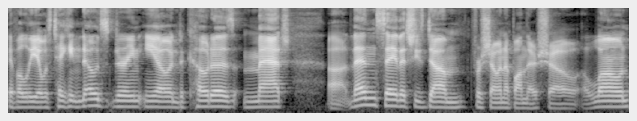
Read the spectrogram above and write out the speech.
if Aliyah was taking notes during Iyo and Dakota's match. Uh, then say that she's dumb for showing up on their show alone.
